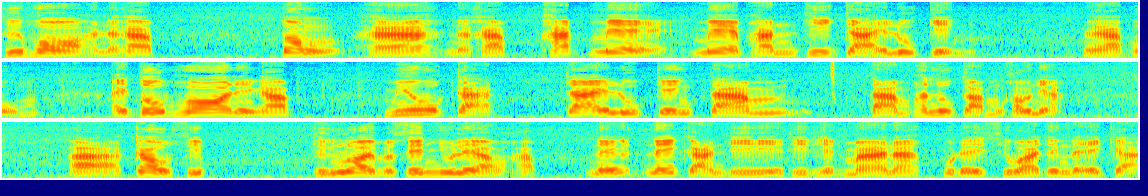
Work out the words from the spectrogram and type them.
คือพอนะครับ ต้องหานะครับคัดแม่แม่พันธุ์ที่จ่ายลูกเก่งนะครับผมไอ้ตัวพอเนี่ยครับมีโอกาสจ่ายลูกเก่งตามตามพันธุกรรมเขาเนี่ยอ่าเก้าสิบถึงร้อยเปอร์เซ็นต์อยู่แล้วครับในในการที่ไอ้ที่เห็ดมานะ ผู้ใดสิว่าจังไดกะ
